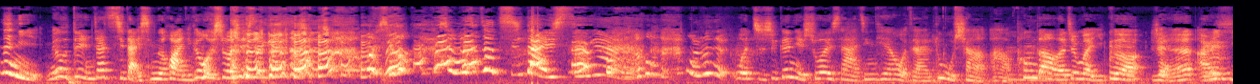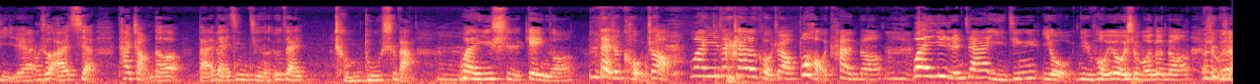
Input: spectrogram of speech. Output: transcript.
那你没有对人家起歹心的话，你跟我说这些干什么？我说什么叫起歹心啊？然后我说你，我只是跟你说一下，今天我在路上啊碰到了这么一个人而已。我说，而且他长得白白净净的，又在。成都是吧？嗯万一是 gay 呢？戴着口罩，万一他摘了口罩不好看呢？嗯万一人家已经有女朋友什么的呢？是不是？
